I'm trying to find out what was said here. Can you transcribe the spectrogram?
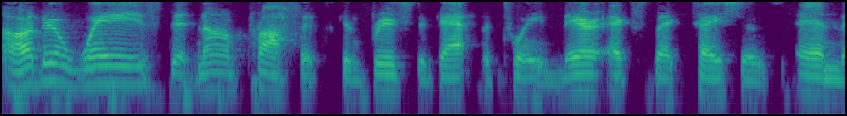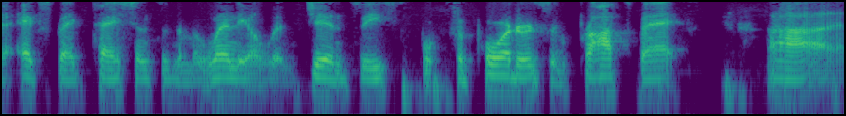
are there ways that nonprofits can bridge the gap between their expectations and the expectations of the millennial and Gen Z supporters and prospects? Uh,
